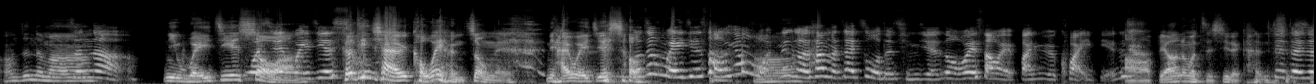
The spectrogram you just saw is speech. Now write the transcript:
啊，真的吗？真的。你为接受啊？为接受。可听起来口味很重哎，你还为接受？我就为接受，因为我那个他们在做的情节的时候，我会稍微翻阅快一点。哦，不要那么仔细的看。对对对，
